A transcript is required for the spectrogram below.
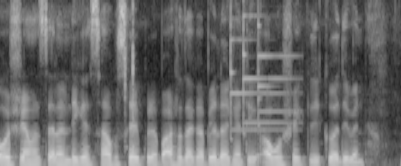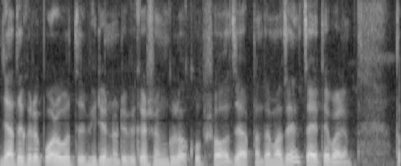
অবশ্যই আমার চ্যানেলটিকে সাবস্ক্রাইব করে পাশে থাকা বেল আইকনটি অবশ্যই ক্লিক করে দেবেন, যাতে করে পরবর্তী ভিডিও নোটিফিকেশনগুলো খুব সহজে আপনাদের মাঝে যাইতে পারে। তো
